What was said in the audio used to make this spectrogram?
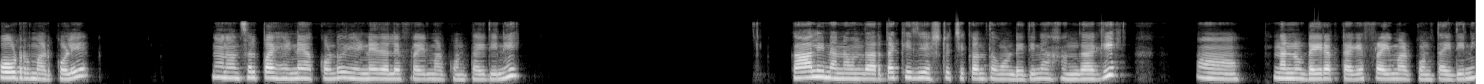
ಪೌಡ್ರ್ ಮಾಡ್ಕೊಳ್ಳಿ. ನಾನು ಒಂದು ಸ್ವಲ್ಪ ಎಣ್ಣೆ ಹಾಕ್ಕೊಂಡು ಎಣ್ಣೆದಲ್ಲೇ ಫ್ರೈ ಮಾಡ್ಕೊತಾ ಇದ್ದೀನಿ. ಖಾಲಿ ನಾನು ಒಂದು ಅರ್ಧ ಕೆ ಜಿಯಷ್ಟು ಚಿಕನ್ ತೊಗೊಂಡಿದ್ದೀನಿ. ಹಾಗಾಗಿ ನಾನು ಡೈರೆಕ್ಟಾಗೆ ಫ್ರೈ ಮಾಡ್ಕೊತಾ ಇದ್ದೀನಿ.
